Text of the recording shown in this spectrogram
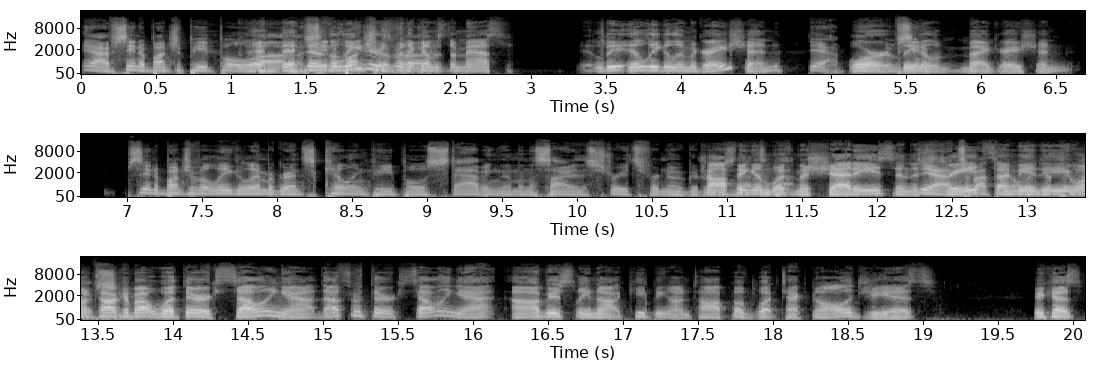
Yeah, I've seen a bunch of people. They're, Uh, they're the leaders of, when it uh, comes to mass illegal immigration Yeah, or I've seen legal migration, seen a bunch of illegal immigrants killing people, stabbing them on the side of the streets for no good chopping reason. Chopping them with machetes in the Yeah, streets. the I mean, you want to talk seen. about what they're excelling at? That's what they're excelling at. Obviously, not keeping on top of what technology is, because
